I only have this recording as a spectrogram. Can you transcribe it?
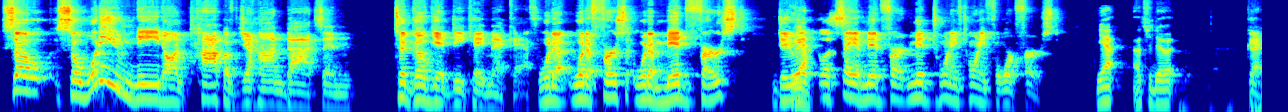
So, so what do you need on top of Jahan Dotson to go get DK Metcalf? Would a would a first would a mid first do yeah. it? Let's say a mid first, mid 2024 first. Yeah, that's to do it. Okay.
